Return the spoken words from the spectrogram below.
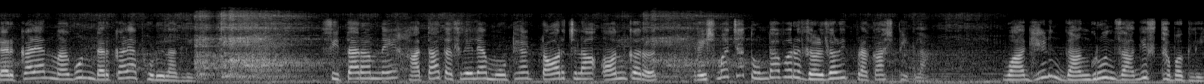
डरकाळ्यांमागून डरकाळ्या फोडू लागली. सीतारामने हातात असलेल्या मोठ्या टॉर्चला ऑन करत रेशमाच्या तोंडावर जळजळीत प्रकाश फेकला. वाघीण गांगरून जागीच थबकली.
